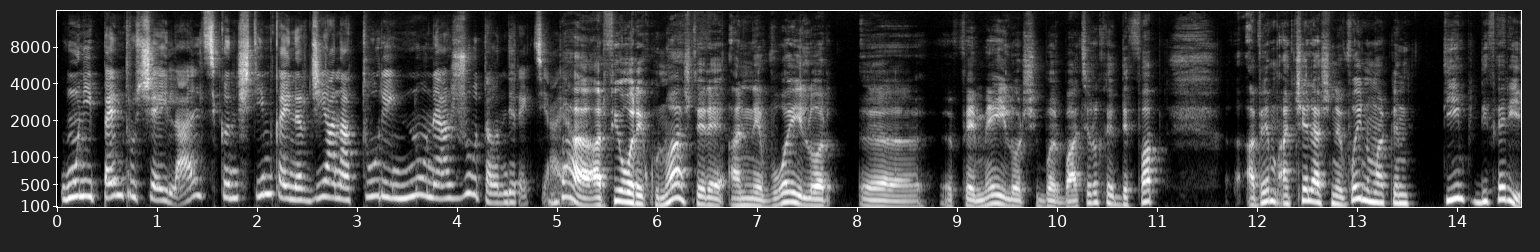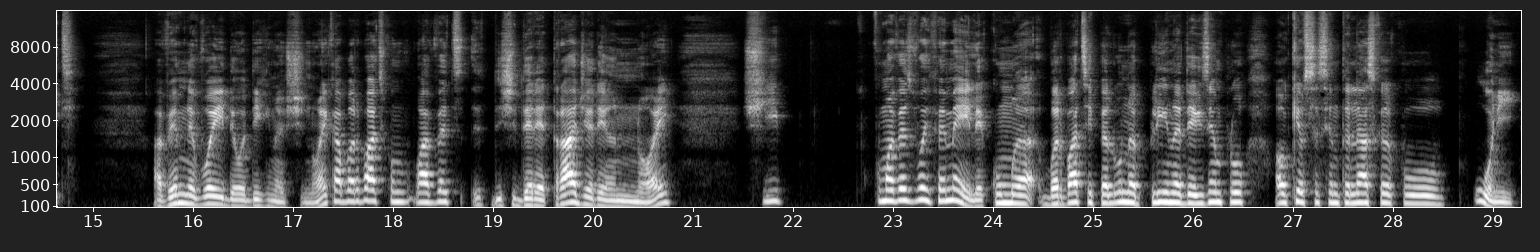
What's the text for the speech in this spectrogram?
unii pentru ceilalți când știm că energia naturii nu ne ajută în direcția aia. Da, ar fi o recunoaștere a nevoilor uh, femeilor și bărbaților că de fapt avem aceleași nevoi numai când timpi diferiți. Avem nevoie de odihnă și noi ca bărbați, cum aveți și de retragere în noi și cum aveți voi femeile, cum uh, bărbații pe lună plină, de exemplu, au chef să se întâlnească cu unii,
